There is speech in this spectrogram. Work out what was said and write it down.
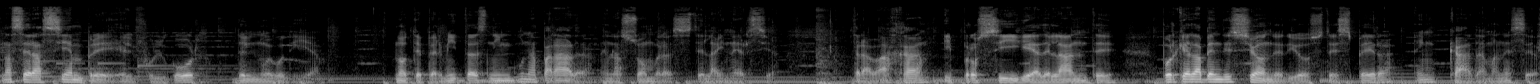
nacerá siempre el fulgor del nuevo día. No te permitas ninguna parada en las sombras de la inercia. Trabaja y prosigue adelante porque la bendición de Dios te espera en cada amanecer.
